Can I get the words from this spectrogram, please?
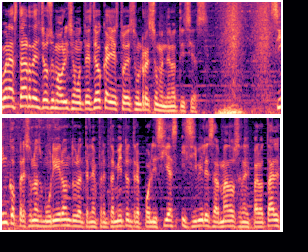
buenas tardes, yo soy Mauricio Montes de Oca y esto es un resumen de noticias. Cinco personas murieron durante el enfrentamiento entre policías y civiles armados en el Parotal,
